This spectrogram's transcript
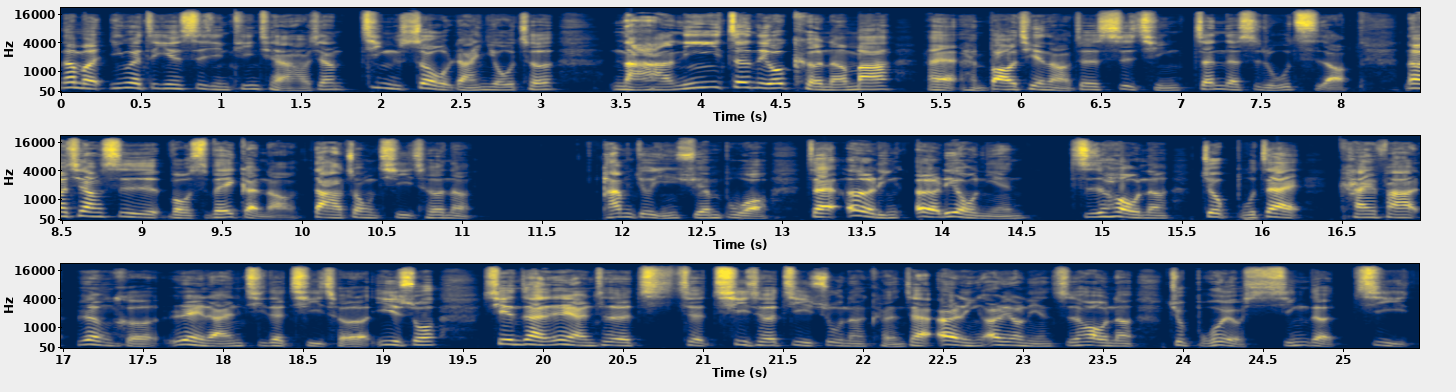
那么因为这件事情听起来好像禁售燃油车，哪尼真的有可能吗？哎，很抱歉啊，这个事情真的是如此哦。那像是 Volkswagen 哦，大众汽车呢，他们就已经宣布哦，在二零二六年。之后呢，就不再开发任何内燃机的汽车了。意思说，现在内燃车的这汽车技术呢，可能在二零二六年之后呢，就不会有新的技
